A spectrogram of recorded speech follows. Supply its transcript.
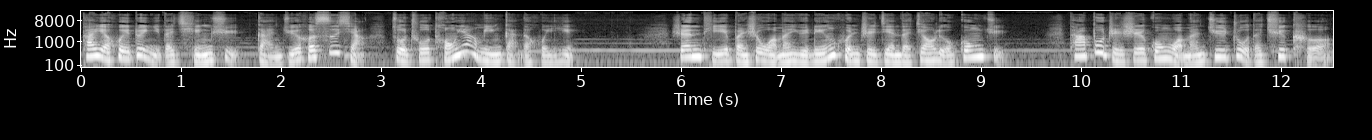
它也会对你的情绪、感觉和思想做出同样敏感的回应。身体本是我们与灵魂之间的交流工具，它不只是供我们居住的躯壳，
